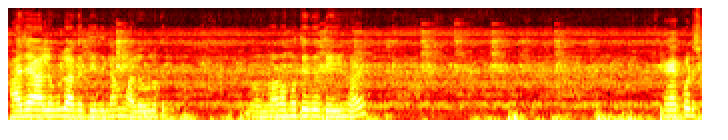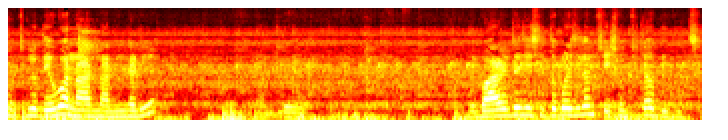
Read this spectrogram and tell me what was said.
ভাজা আলুগুলো আগে দিয়ে দিলাম, আলুগুলোকে নরম হতে তো দেরি হয়। এক এক করে সবজিগুলো দেবো আর নাড়িয়ে নাড়িয়ে দেবো। এই বাড়িতে যে সিদ্ধ করেছিলাম, সেই সবজিটাও দিয়ে দিচ্ছি।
